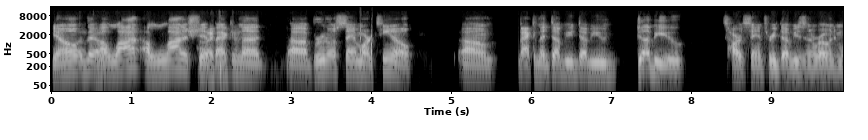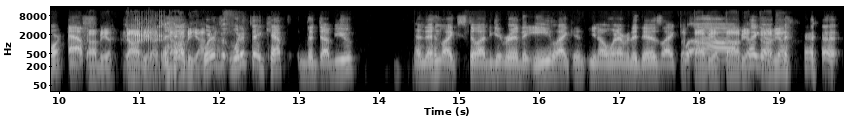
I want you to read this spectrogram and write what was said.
You know, there a lot, a lot of shit I like back in the uh, Bruno Sammartino, um, back in the WWW. It's hard saying three W's in a row anymore. F. W, W, W. what if what if they kept the W and then like still had to get rid of the E like you know whenever they did is like The well, W, ah, W, thank W. you.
